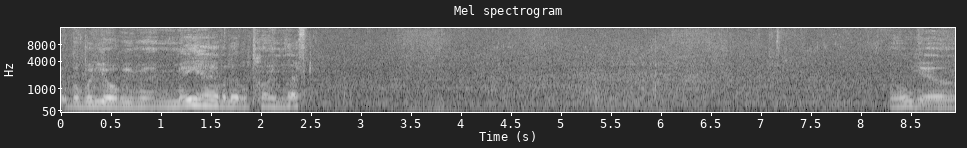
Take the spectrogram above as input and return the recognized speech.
of the video, we may have a little time left. Oh yeah.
